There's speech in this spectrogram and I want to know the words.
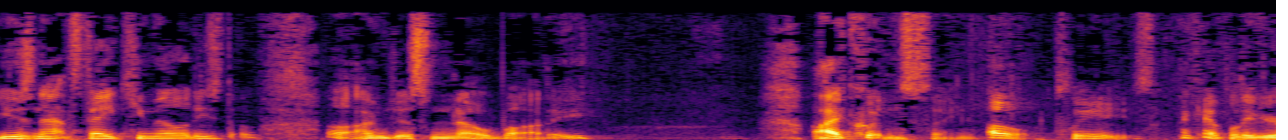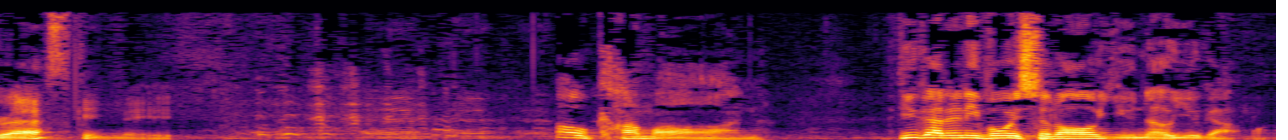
using that fake humility, oh, I'm just nobody. I couldn't sing. Oh, please. I can't believe you're asking me. Oh, come on. If you got any voice at all, you know you got one.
